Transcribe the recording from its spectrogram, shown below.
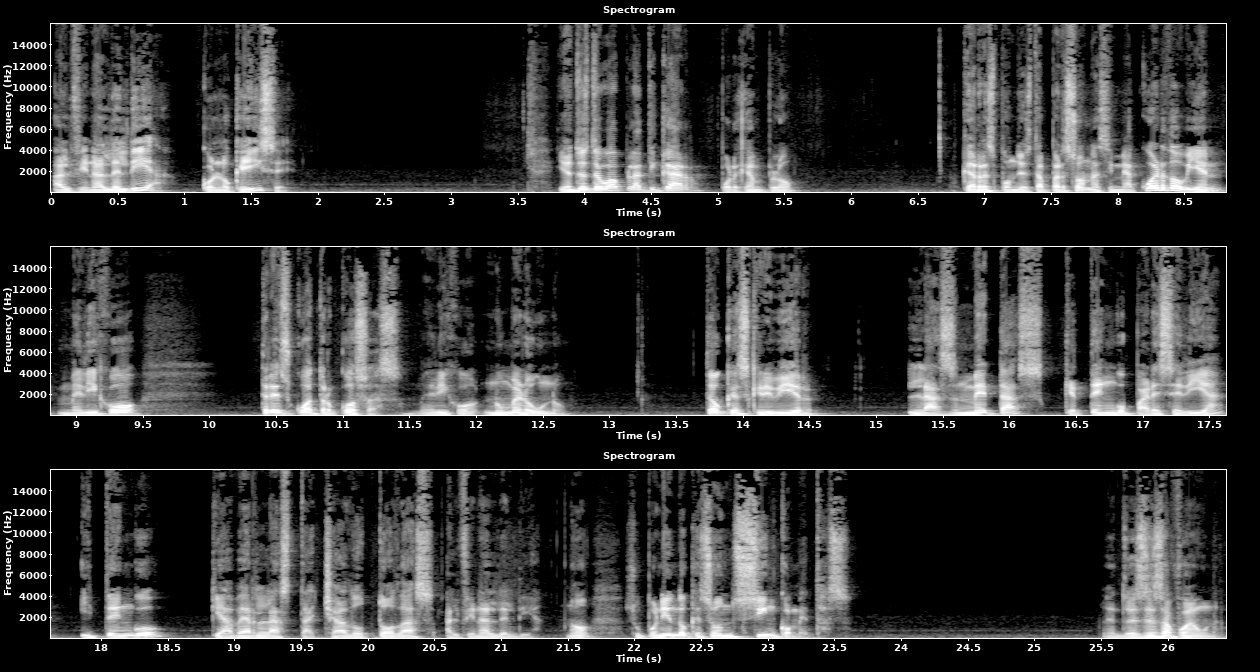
al final del día con lo que hice. Y entonces te voy a platicar, por ejemplo, qué respondió esta persona. Si me acuerdo bien, me dijo tres, cuatro cosas. Me dijo, número uno, tengo que escribir las metas que tengo para ese día y tengo que haberlas tachado todas al final del día, ¿no? Suponiendo que son cinco metas. Entonces esa fue una.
